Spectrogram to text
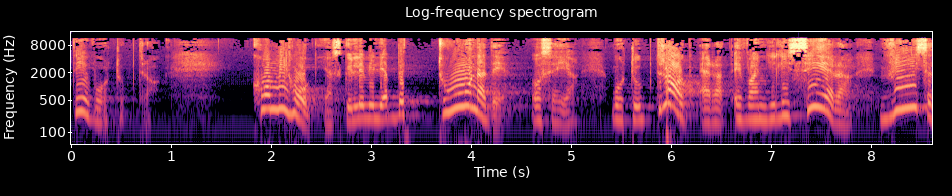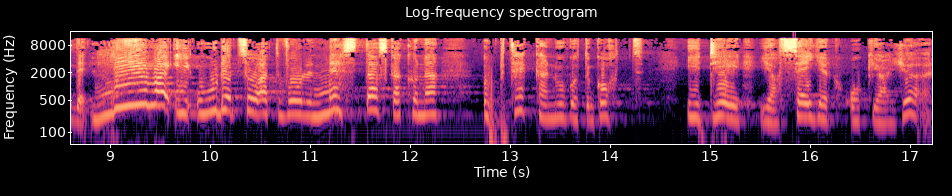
Det är vårt uppdrag. Kom ihåg, jag skulle vilja betona det och säga, vårt uppdrag är att evangelisera, visa det, leva i ordet så att vår nästa ska kunna upptäcka något gott i det jag säger och jag gör.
